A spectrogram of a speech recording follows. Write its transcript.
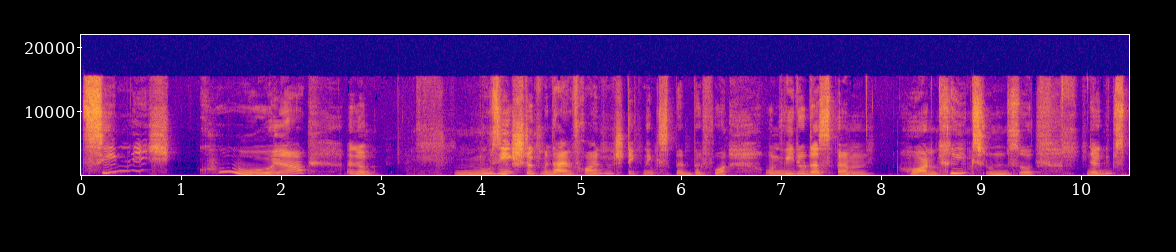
ziemlich cool, ja. Also, Musikstück mit deinen Freunden steckt nichts bevor. Und wie du das ähm, Horn kriegst und so, da gibt es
